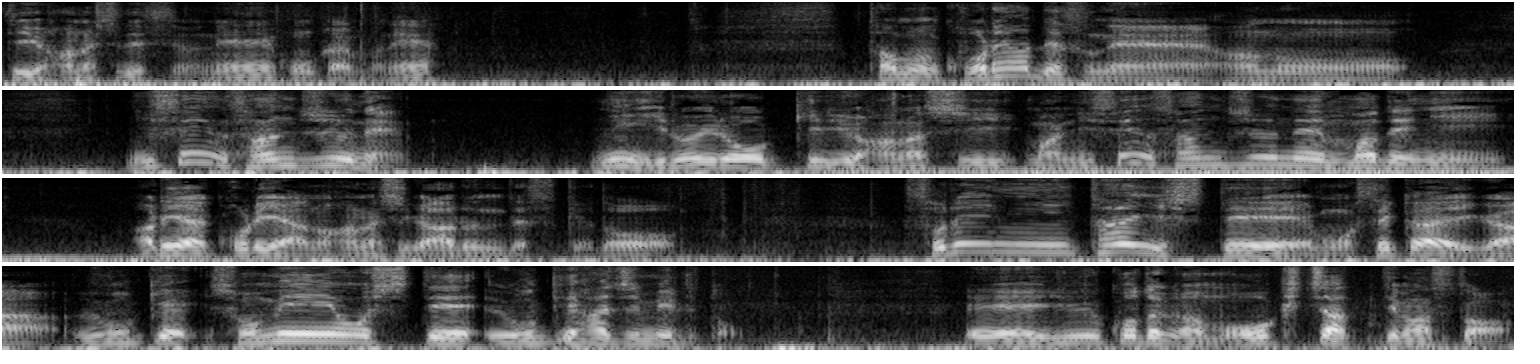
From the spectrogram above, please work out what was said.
ていう話ですよね、今回もね。多分これはですね、あの、2030年にいろいろ起きる話、まあ2030年までに、あれやこれやの話があるんですけど、それに対して、もう世界が動き、署名をして動き始めると、えーいうことがもう起きちゃってますと。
